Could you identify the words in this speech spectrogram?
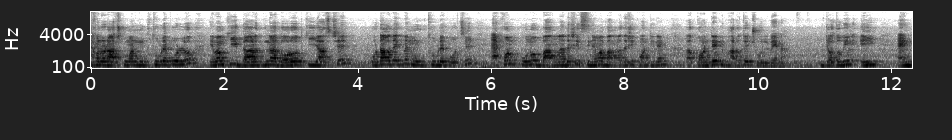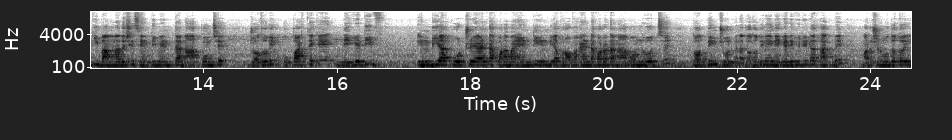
এখনও রাজকুমার মুখ থুবড়ে পড়ল, এবং কি দার্দ না দরদ কি আসছে, ওটাও দেখবেন মুখ থুবড়ে পড়ছে। এখন কোনো Bangladeshi cinema, Bangladeshi continent content ভারতে চলবে না। যতদিন এই অ্যান্টি বাংলাদেশি সেন্টিমেন্টটা না কমছে যতদিন ওপার থেকে নেগেটিভ ইন্ডিয়ার পোর্ট্রিয়ালটা করা বা অ্যান্টি ইন্ডিয়া প্রপাগ্যান্ডা করাটা না বন্ধ হচ্ছে, ততদিন চলবে না। যতদিন এই নেগেটিভিটিটা থাকবে, মানুষের মধ্যে তো এই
